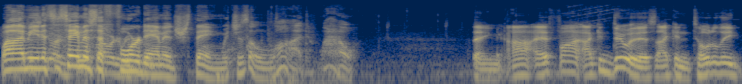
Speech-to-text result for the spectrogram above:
Well, I mean, it's the same as the four damage thing, which is a lot. Wow. Thing. Uh, if I, I can do this, I can totally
